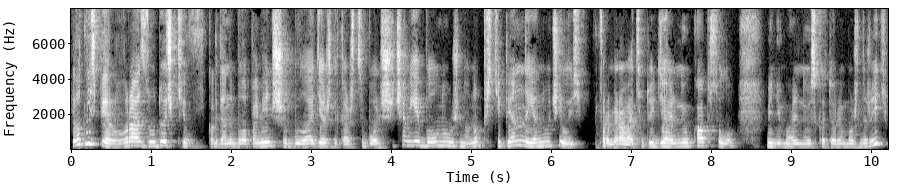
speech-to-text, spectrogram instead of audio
И вот не с первого раза у дочки, когда она была поменьше, было одежды, кажется, больше, чем ей было нужно. Но постепенно я научилась формировать эту идеальную капсулу минимальную, с которой можно жить.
